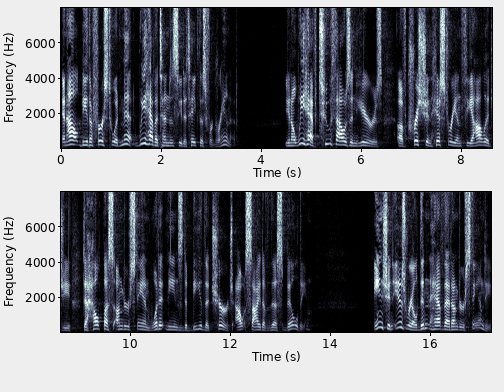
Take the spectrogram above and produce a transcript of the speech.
And I'll be the first to admit, we have a tendency to take this for granted. You know, we have 2,000 years of Christian history and theology to help us understand what it means to be the church outside of this building. Ancient Israel didn't have that understanding.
